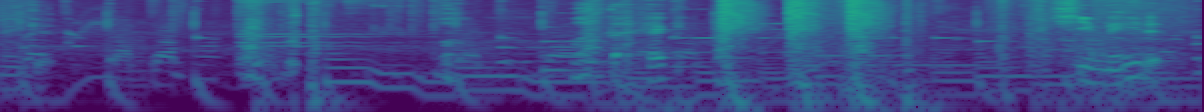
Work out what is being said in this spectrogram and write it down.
Make it. Oh, what the heck? She made it.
